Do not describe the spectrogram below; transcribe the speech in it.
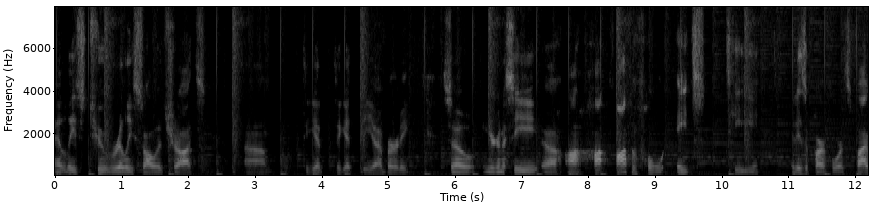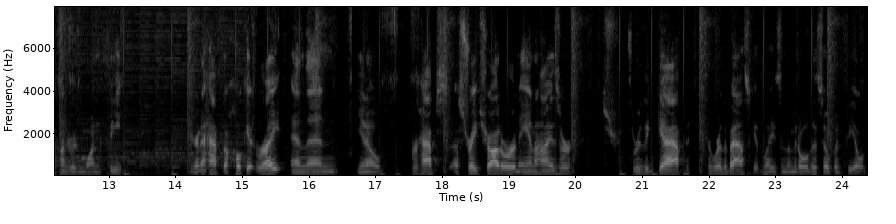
at least two really solid shots um, to get to get the uh, birdie. So you're going to see uh, off, off of hole eight's tee. It is a par four. It's 501 feet. You're going to have to hook it right, and then you know perhaps a straight shot or an anhyzer through the gap to where the basket lays in the middle of this open field.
